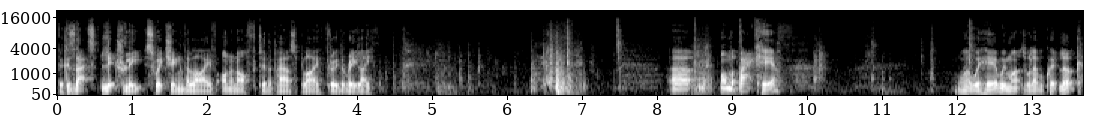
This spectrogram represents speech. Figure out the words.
because that's literally switching the live on and off to the power supply through the relay. Uh, on the back here, while we're here, we might as well have a quick look.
